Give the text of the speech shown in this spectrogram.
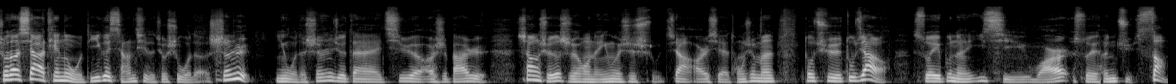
说到夏天呢，我第一个想起的就是我的生日，因为我的生日就在七月二十八日。上学的时候呢，因为是暑假，而且同学们都去度假了，所以不能一起玩，所以很沮丧。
